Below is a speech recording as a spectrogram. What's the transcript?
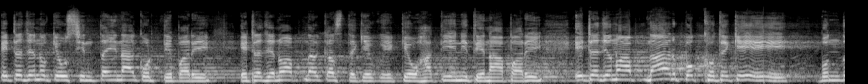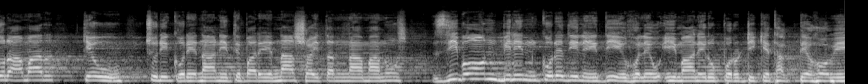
এটা যেন কেউ চিন্তাই না করতে পারে, এটা যেন আপনার কাছ থেকে কেউ হাতিয়ে নিতে না পারে, এটা যেন আপনার পক্ষ থেকে। বন্ধুরা, আমার কেউ চুরি করে না নিতে পারে, না শয়তান, না মানুষ। জীবন বিলীন করে দিলে দিয়ে হলেও ইমানের উপর টিকে থাকতে হবে।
